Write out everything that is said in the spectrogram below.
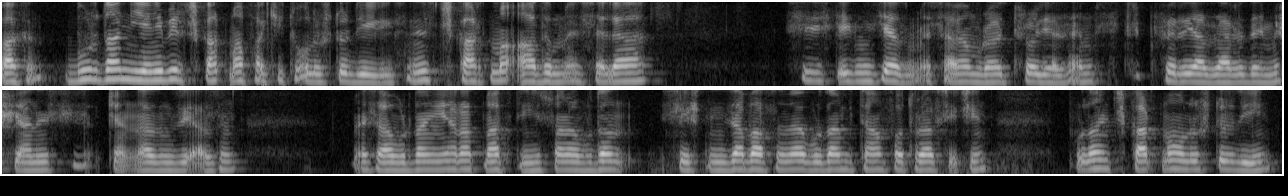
Bakın buradan yeni bir çıkartma paketi oluştur diyeceksiniz. Çıkartma adı mesela siz istediğinizi yazın. Mesela ben buraya troll yazayım. Stripper yazarı demiş. Yani siz kendi adınızı yazın. Mesela buradan yaratmak deyin. Sonra buradan seçtiğinize basın ve buradan bir tane fotoğraf seçin. Buradan çıkartma oluştur deyin.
